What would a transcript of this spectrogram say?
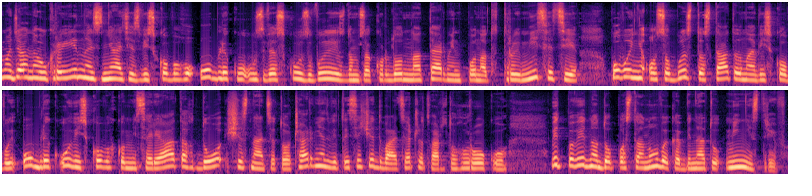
Громадяни України, зняті з військового обліку у зв'язку з виїздом за кордон на термін понад три місяці, повинні особисто стати на військовий облік у військових комісаріатах до 16 червня 2024 року, відповідно до постанови Кабінету міністрів.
